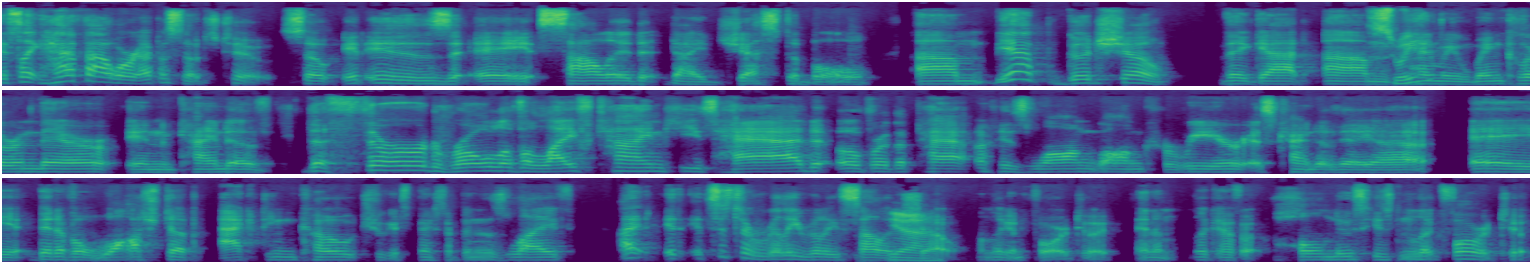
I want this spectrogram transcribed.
It's like half hour episodes too. So it is a solid, digestible. Um, yeah, good show. They got um, Henry Winkler in there in kind of the third role of a lifetime he's had over the path of his long, long career as kind of a uh, a bit of a washed up acting coach who gets mixed up in his life. I, it- it's just a really, really solid Yeah. show. I'm looking forward to it, and I'm looking for a whole new season to look forward to.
